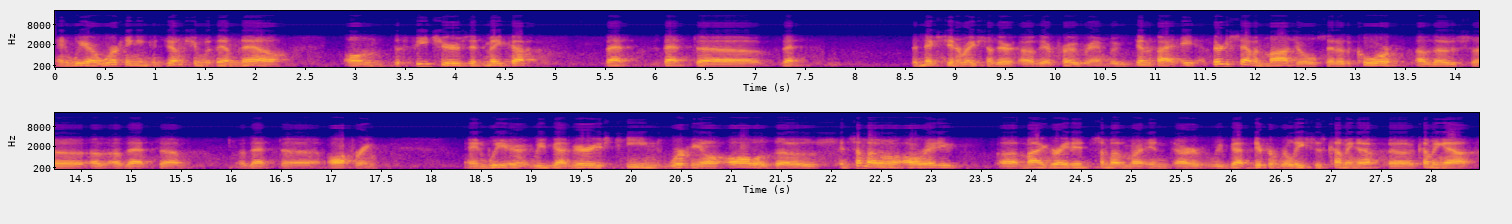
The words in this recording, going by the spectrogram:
And we are working in conjunction with them now on the features that make up that that uh, that the next generation of their of their program. We've identified eight, 37 modules that are the core of those uh, of, of, that uh, of that uh, offering, and we are we've got various teams working on all of those, and some of them are already uh, migrated. Some of them are in. Are we've got different releases coming up uh, coming out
